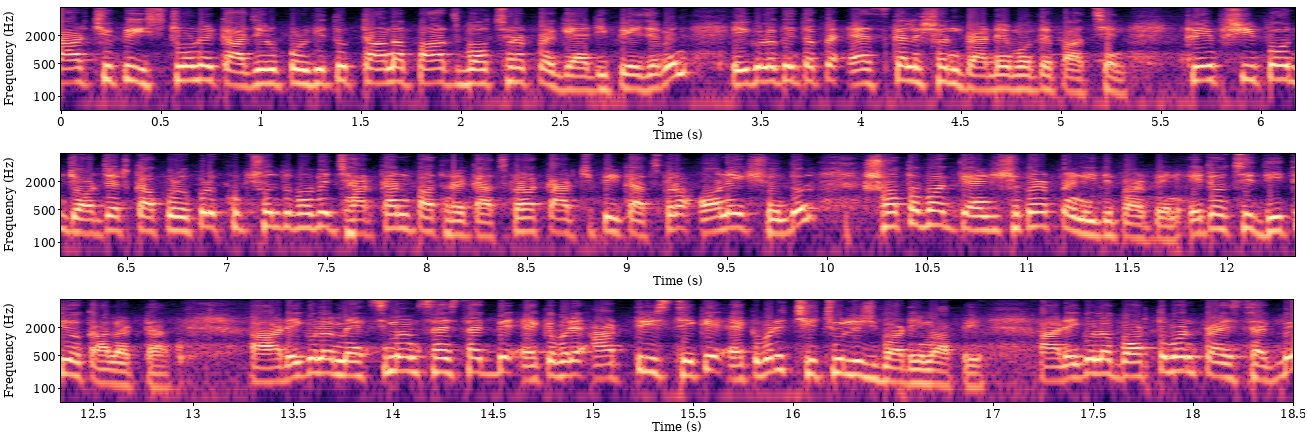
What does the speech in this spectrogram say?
কারচুপি স্টোনের কাজের উপর কিন্তু টানা পাঁচ বছর আপনার গ্যারান্টি পেয়ে যাবেন। এগুলো কিন্তু আপনার এস কালেকশন ব্র্যান্ডের মধ্যে পাচ্ছেন। ক্রেপ শিপন জর্জেট কাপড়ের উপর খুব সুন্দরভাবে ঝাড়খান পাথরের কাজ করা, কারচুপির কাজ করা অনেক সুন্দর। শতভাগ গ্যারান্টি সহকারে আপনারা নিতে পারবেন। এটা হচ্ছে দ্বিতীয় কালারটা আর এগুলো ম্যাক্সিমাম সাইজ থাকবে একেবারে আটত্রিশ থেকে একেবারে ছেচল্লিশ বডি মাপে আর এগুলো বর্তমান প্রাইস থাকবে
